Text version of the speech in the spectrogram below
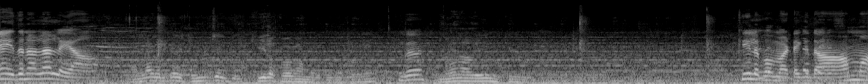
ஏன் இது நல்லா இல்லையா? நல்லா இருக்கு கொஞ்சம் கீழே போகாமல் இருக்குது மேலாலேயும் நிற்கணும் கீழே போக மாட்டேங்குதா? ஆமா.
